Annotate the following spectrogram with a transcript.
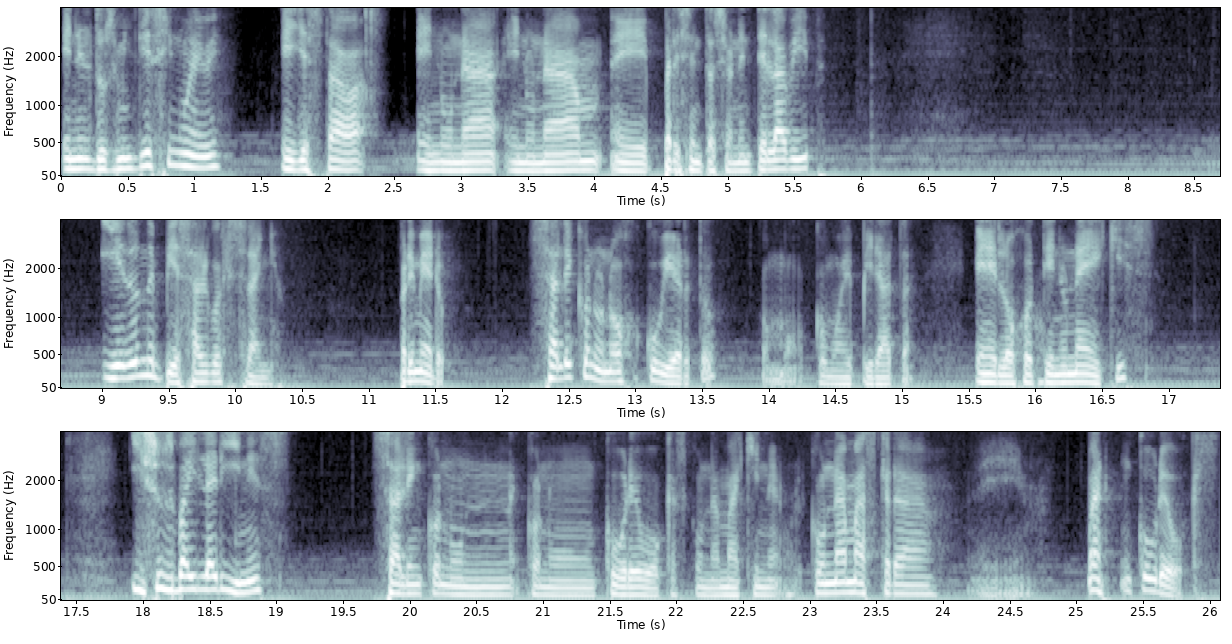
en el 2019, ella estaba en una, en una eh, presentación en Tel Aviv. Y es donde empieza algo extraño. Primero, sale con un ojo cubierto, como, como de pirata. En el ojo tiene una X. Y sus bailarines salen con un, con un cubrebocas, con una máquina, con una máscara. Eh, bueno, un cubrebocas.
